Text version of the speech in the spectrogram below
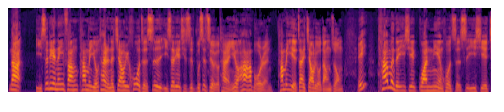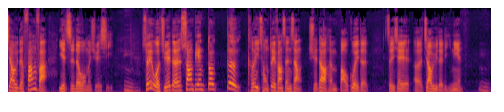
那以色列那一方，他们犹太人的教育，或者是以色列其实不是只有犹太人，也有阿拉伯人，他们也在交流当中。诶，他们的一些观念或者是一些教育的方法，也值得我们学习。嗯，所以我觉得双边都各可以从对方身上学到很宝贵的这些呃教育的理念。嗯，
